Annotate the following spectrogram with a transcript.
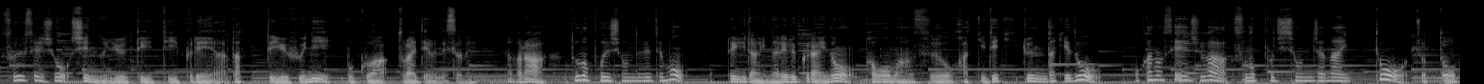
そういう選手を真のユーティリティプレイヤーだっていうふうに僕は捉えているんですよね。だからどのポジションで出てもレギュラーになれるくらいのパフォーマンスを発揮できるんだけど他の選手がそのポジションじゃないとちょっと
